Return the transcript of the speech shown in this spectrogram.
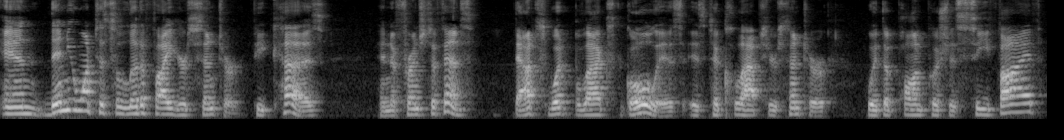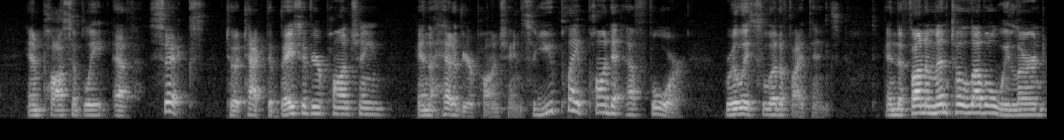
And then you want to solidify your center because in the French defense, that's what black's goal is, is to collapse your center with the pawn pushes c5 and possibly f6 to attack the base of your pawn chain and the head of your pawn chain. So you play pawn to f4, really solidify things. In the fundamental level, we learned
